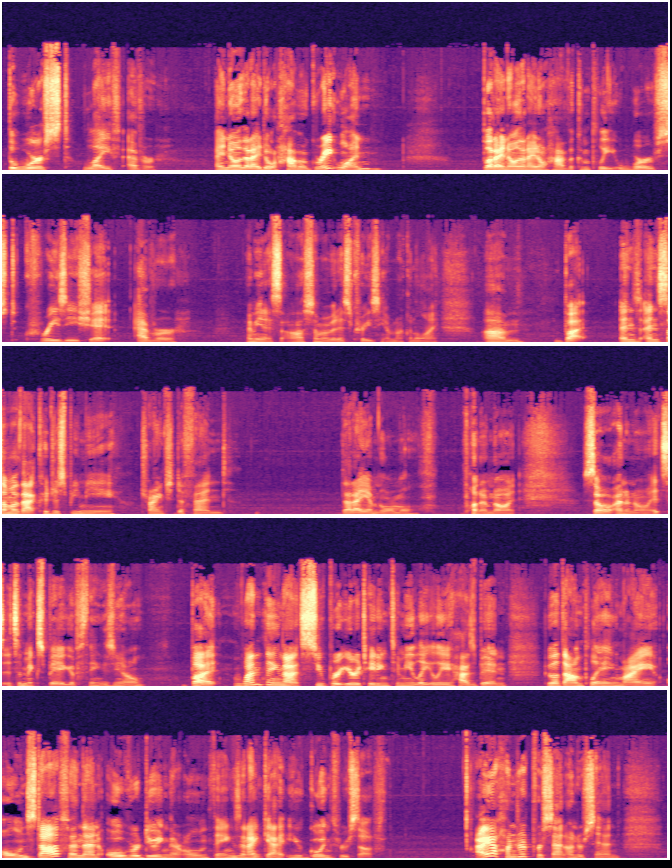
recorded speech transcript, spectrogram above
the worst life ever. I know that I don't have a great one, but I know that I don't have the complete worst crazy shit ever. I mean, it's uh, some of it is crazy. I'm not gonna lie, um, but and and some of that could just be me trying to defend that I am normal, but I'm not. So I don't know. It's it's a mixed bag of things, you know. But one thing that's super irritating to me lately has been people downplaying my own stuff and then overdoing their own things. And I get you going through stuff. I 100% understand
